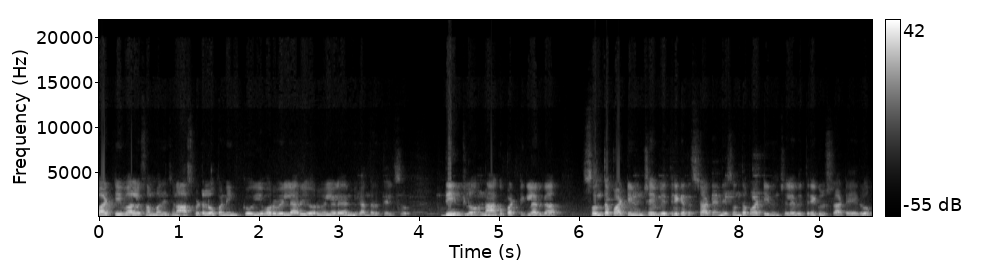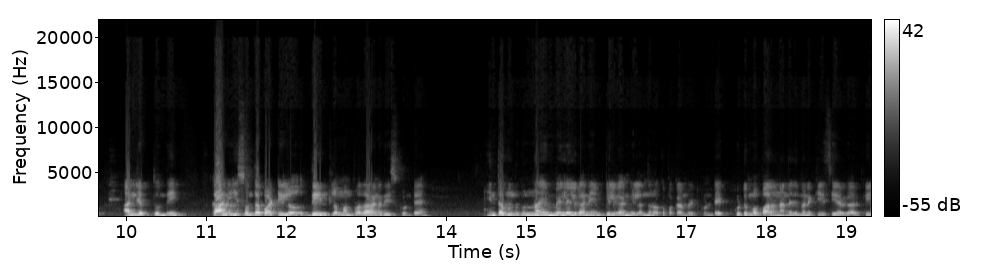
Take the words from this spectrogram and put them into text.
పార్టీ వాళ్ళకి సంబంధించిన హాస్పిటల్ ఓపెనింగ్కు ఎవరు వెళ్ళారు ఎవరు వెళ్ళలేదని మీకు అందరూ తెలుసు. దీంట్లో నాకు పర్టికులర్గా సొంత పార్టీ నుంచే వ్యతిరేకత స్టార్ట్ అయింది సొంత పార్టీ నుంచే వ్యతిరేకులు స్టార్ట్ అయ్యారు అని చెప్తుంది. కానీ ఈ సొంత పార్టీలో దీంట్లో మనం ప్రధానంగా తీసుకుంటే ఇంత ఉన్న ఎమ్మెల్యేలు కానీ ఎంపీలు కానీ వీళ్ళందరూ ఒక పక్కన పెట్టుకుంటే కుటుంబ పాలన అనేది మన కేసీఆర్ గారికి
